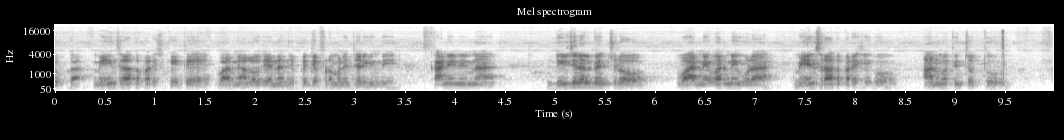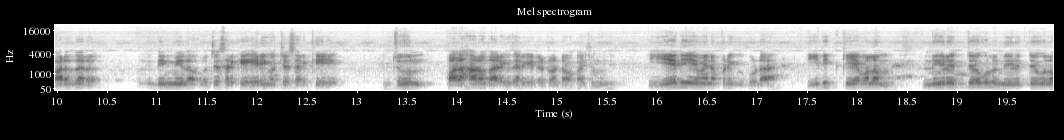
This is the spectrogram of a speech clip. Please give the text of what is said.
యొక్క మెయిన్స్ రాత పరీక్షకు అయితే వారిని అలో చేయండి అని చెప్పి చెప్పడం అనేది జరిగింది. కానీ నిన్న డివిజనల్ బెంచ్లో వారిని ఎవరిని కూడా మెయిన్స్ రాత పరీక్షకు అనుమతించొద్దు. ఫర్దర్ దీని మీద వచ్చేసరికి హీరింగ్ వచ్చేసరికి జూన్ పదహారో తారీఖు జరిగేటటువంటి అవకాశం ఉంది. ఏది ఏమైనప్పటికీ కూడా ఇది కేవలం నిరుద్యోగులు నిరుద్యోగుల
